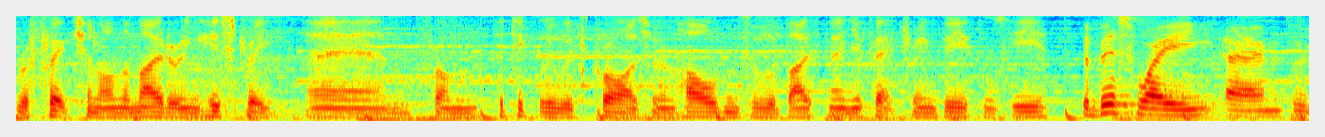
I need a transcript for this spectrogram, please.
reflection on the motoring history and from particularly with Chrysler and Holdens who were both manufacturing vehicles here. The best way um, to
